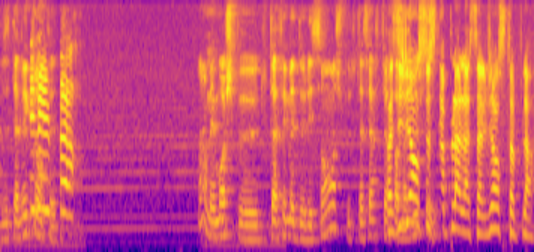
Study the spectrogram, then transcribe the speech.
vous êtes avec a en fait. Peur. Ah, mais moi je peux tout à fait mettre de l'essence. Je peux tout à fait faire. Vas-y, viens, on se stoppe là, la salle. Viens, on se stoppe là.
